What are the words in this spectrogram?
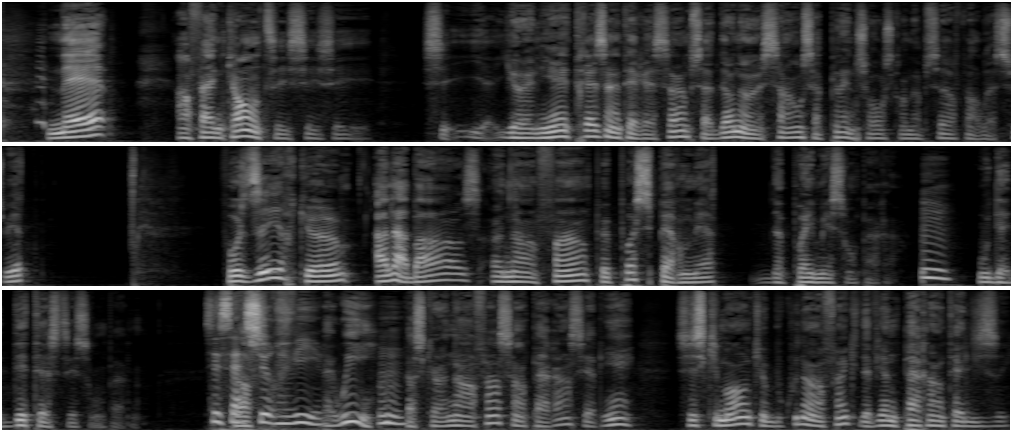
Mais en fin de compte, c'est- il y a- un lien très intéressant, puis ça donne un sens à plein de choses qu'on observe par la suite. Il faut se dire que à la base, un enfant ne peut pas se permettre de ne pas aimer son parent Hum, ou de détester son parent. C'est sa survie. Ben oui, Mm. parce qu'un enfant sans parent, c'est rien. C'est ce qui montre qu'il y a beaucoup d'enfants qui deviennent parentalisés.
